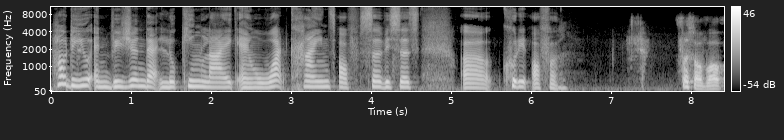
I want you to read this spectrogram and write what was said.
How do you envision that looking like, and what kinds of services uh, could it offer? First of all,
